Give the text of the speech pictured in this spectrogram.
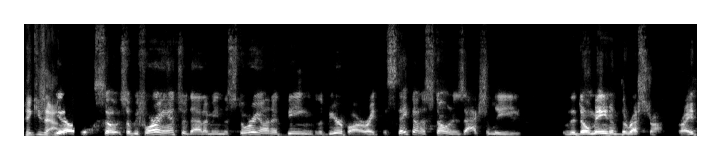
Pinky's out. you know so so before i answer that i mean the story on it being the beer bar right the steak on a stone is actually the domain of the restaurant right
